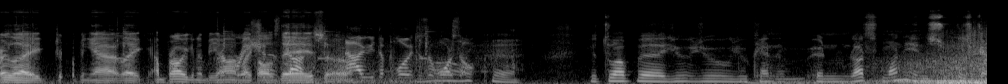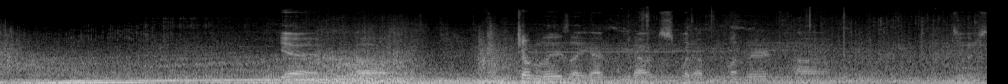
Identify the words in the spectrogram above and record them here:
Or like dropping out, like I'm probably gonna be on like all Preparation done. day, so Now you deploy to the war zone. Okay. You drop, uh, you, you, you can earn lots of money in Superstore. yeah. Um, trouble is like I, you know, I was split up in Plunder. Um, so there's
